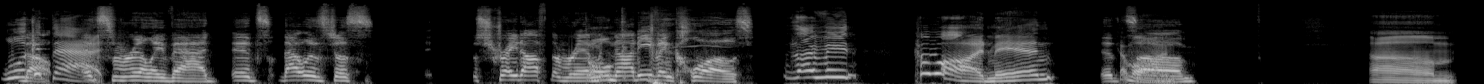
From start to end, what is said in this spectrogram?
Look No, at that. It's really bad. It's that was just straight off the rim, Oh, not even close. I mean, come on, man. It's, Come on. Um, Um.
